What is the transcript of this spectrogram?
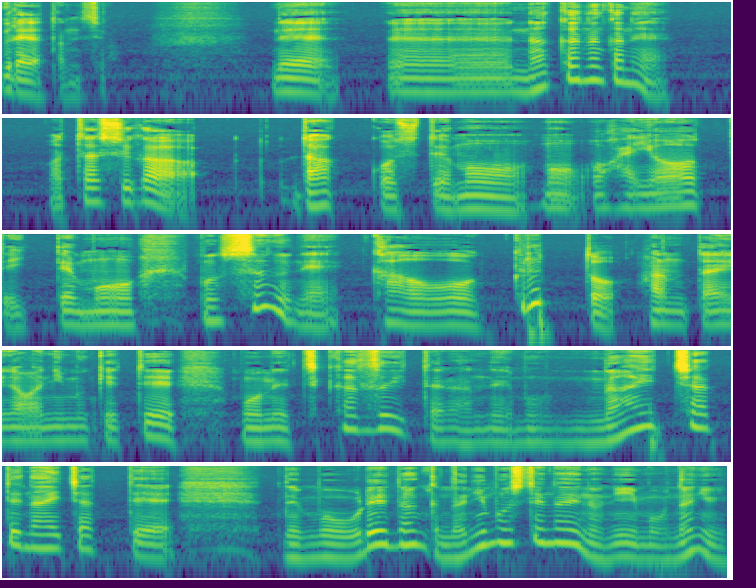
ぐらいだったんですよ。で、えーなかなかね、私が抱っこしても、もうおはようって言っても、もうすぐね、顔をくるっと反対側に向けて、もうね、近づいたらね、もう泣いちゃって泣いちゃって、で、もう俺なんか何もしてないのに、もう何、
